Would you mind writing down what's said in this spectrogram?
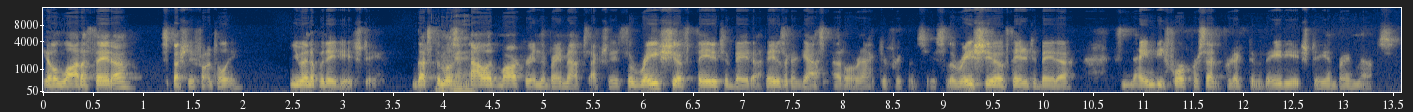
you have a lot of theta, especially frontally, you end up with ADHD. That's the most valid marker in the brain maps, actually. It's the ratio of theta to beta. Theta is like a gas pedal or an active frequency. So the ratio of theta to beta is 94% predictive of ADHD in brain maps.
